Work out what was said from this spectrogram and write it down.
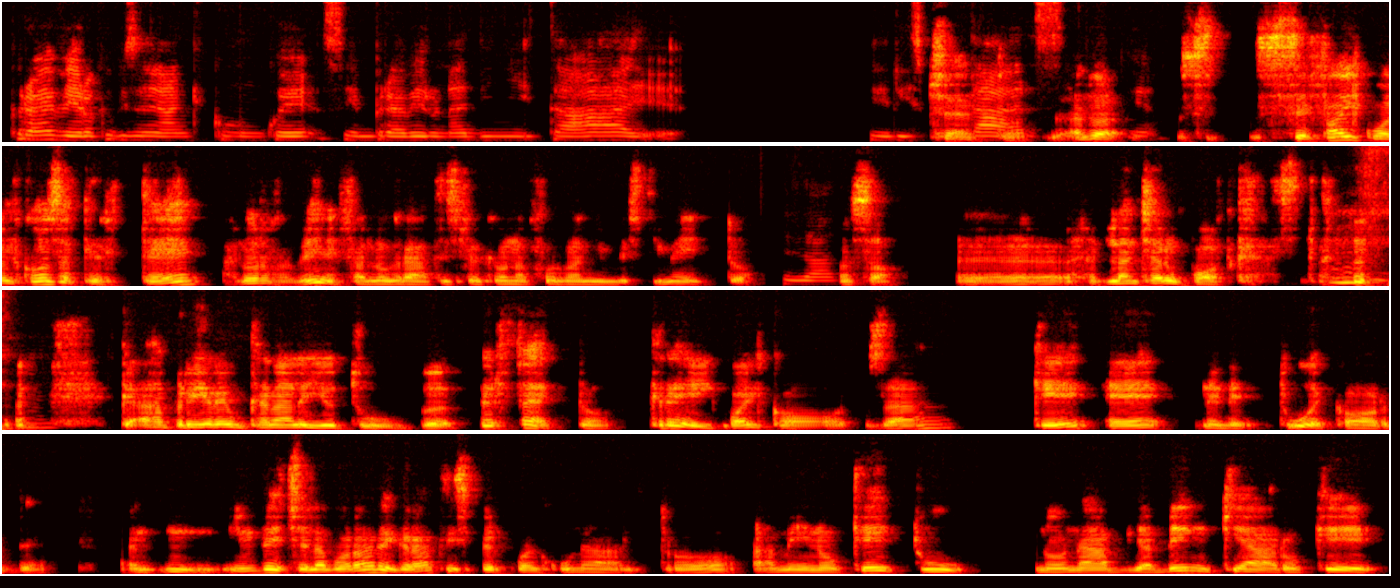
però è vero che bisogna anche comunque sempre avere una dignità e di Certo, allora perché... se fai qualcosa per te, allora va bene farlo gratis perché è una forma di investimento. Esatto. Non so, eh, lanciare un podcast, mm-hmm. aprire un canale YouTube, perfetto, crei qualcosa che è nelle tue corde. Invece lavorare gratis per qualcun altro, a meno che tu non abbia ben chiaro che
